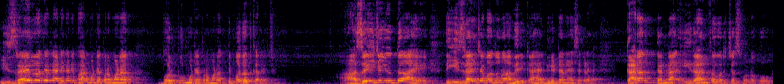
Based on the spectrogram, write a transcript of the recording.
इस्रायलला ते त्या ठिकाणी फार मोठ्या प्रमाणात भरपूर मोठ्या प्रमाणात ते मदत करायचे. आजही जे युद्ध आहे ते इस्रायलच्या बाजूनं अमेरिका आहे ब्रिटन आहे सगळं आहे. कारण त्यांना इराणचं वर्चस्व नको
